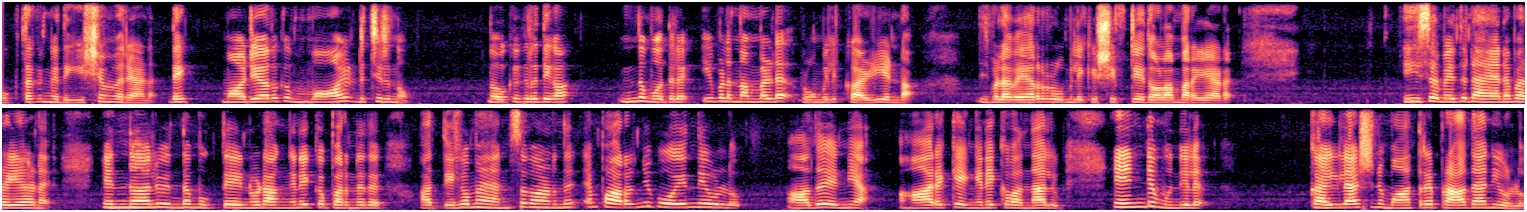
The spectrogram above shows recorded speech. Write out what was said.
മുക്തക്കങ്ങ് ദേഷ്യം വരാണ്. ദേ മര്യാദയ്ക്ക് മോയിടിച്ചിരുന്നു നോക്ക് കൃതിക ഇന്ന് മുതൽ ഇവളെ നമ്മളുടെ റൂമിൽ കഴിയണ്ട. ഇവളെ വേറെ റൂമിലേക്ക് ഷിഫ്റ്റ് ചെയ്തോളാൻ പറയാണ്. ഈ സമയത്ത് ഡയാന പറയാണ് എന്നാലും എന്താ മുക്ത എന്നോട് അങ്ങനെയൊക്കെ പറഞ്ഞത്? അദ്ദേഹം ആൻസമാണെന്ന് ഞാൻ പറഞ്ഞു പോയെന്നേ ഉള്ളൂ. അത് തന്നെയാണ് ആരൊക്കെ എങ്ങനെയൊക്കെ വന്നാലും എന്റെ മുന്നിൽ കൈലാഷിന് മാത്രമേ പ്രാധാന്യമുള്ളൂ.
